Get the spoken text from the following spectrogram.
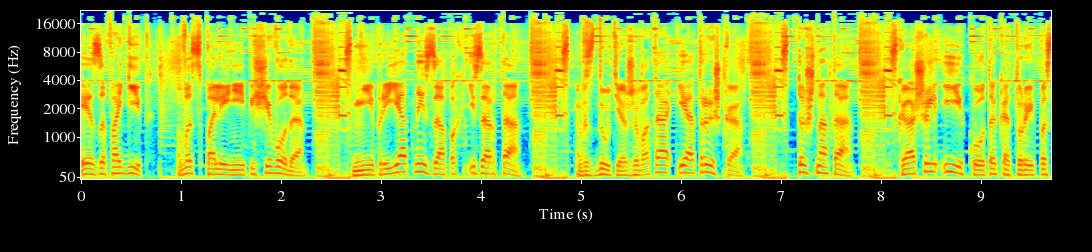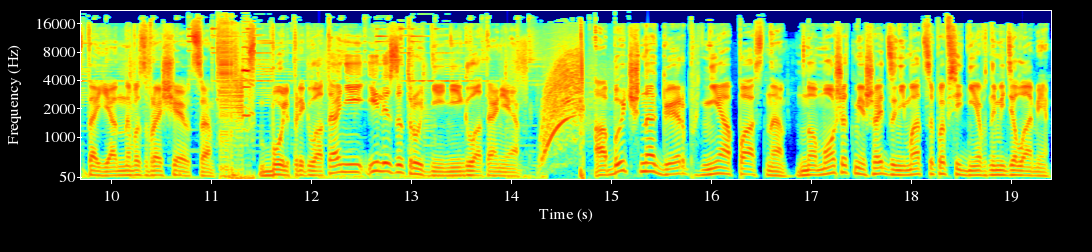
Эзофагит – воспаление пищевода. Неприятный запах изо рта. Вздутие живота и отрыжка. Тошнота. Кашель и икота, которые постоянно возвращаются. Боль при глотании или затруднении глотания. Обычно герб не опасно, но может мешать заниматься повседневными делами,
